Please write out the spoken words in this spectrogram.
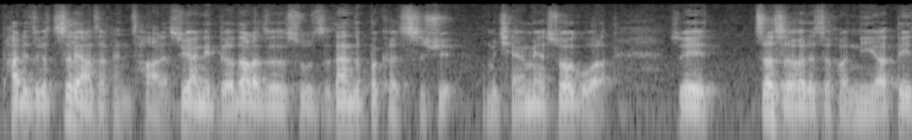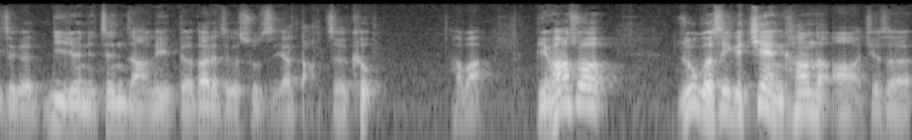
它的这个质量是很差的。虽然你得到了这个数字，但是不可持续。我们前面说过了，所以。这时候的时候，你要对这个利润的增长率得到的这个数字要打折扣，好吧？比方说，如果是一个健康的啊，就是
